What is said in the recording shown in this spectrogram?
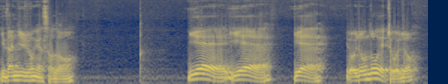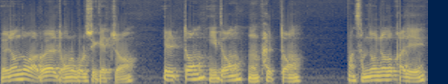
이 단지 중에서도 예, 예, 예. 요 정도겠죠, 그죠? 요 정도가 로얄 동으로 볼 수 있겠죠. 1동, 2동, 음, 8동, 한 3동 정도까지.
